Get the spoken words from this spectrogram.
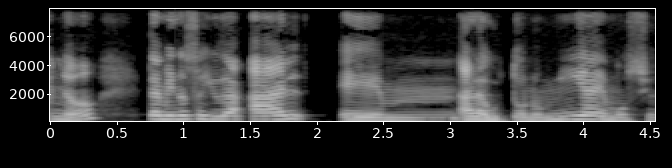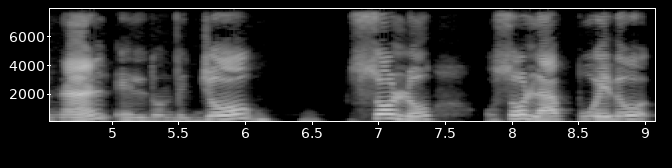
¿no? También nos ayuda al, em, a la autonomía emocional, el donde yo solo o sola puedo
